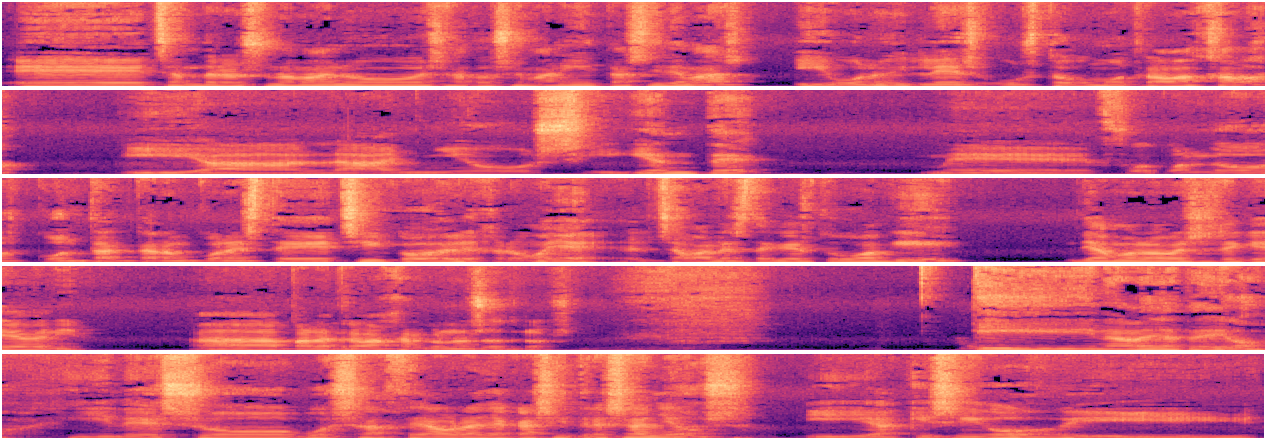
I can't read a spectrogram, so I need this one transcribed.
eh, echándoles una mano esas dos semanitas y demás. Y bueno, y les gustó cómo trabajaba. Y al año siguiente me fue cuando contactaron con este chico y le dijeron, oye, el chaval este que estuvo aquí, llámalo a ver si se quiere venir para trabajar con nosotros. Y nada, ya te digo, y de eso pues hace ahora ya casi tres años y aquí sigo y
